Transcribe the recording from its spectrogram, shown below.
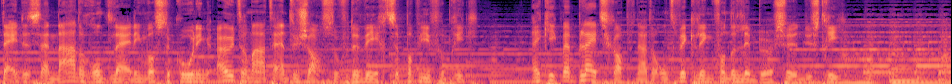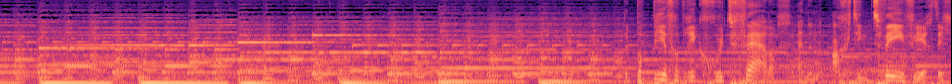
Tijdens en na de rondleiding was de koning uitermate enthousiast over de Weertse papierfabriek. Hij keek met blijdschap naar de ontwikkeling van de Limburgse industrie. Papierfabriek groeit verder en in 1842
